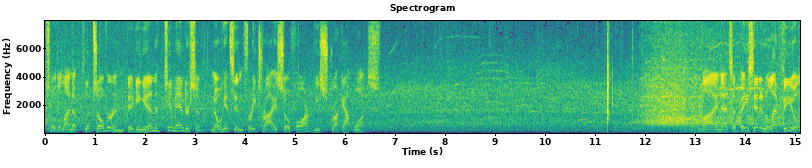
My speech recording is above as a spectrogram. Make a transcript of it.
So the lineup flips over and digging in, Tim Anderson. No hits in three tries so far. He's struck out once. And that's a base hit into left field.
